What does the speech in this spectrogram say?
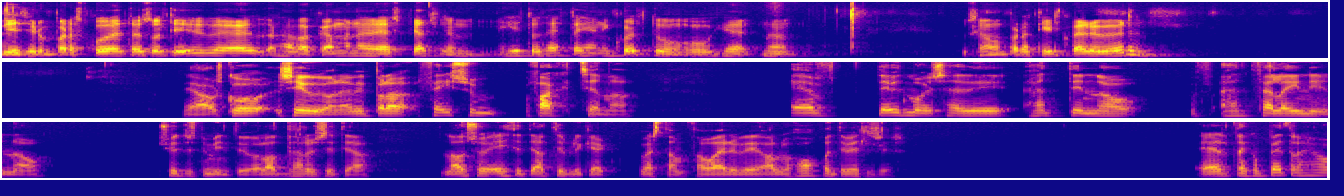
við þurfum bara að skoða þetta svolítið yfir að hafa gaman að við að spjallum hitt og þetta hérna í kvöld og, og hérna þú sjáum bara til hverju við verðum Já, sko, Sigur Jón, ef við bara feysum fakt hérna ef David Moyes hefði hendinn á hend fella inn inn á 70. mínútu og látið þar við sitja náðu svo eitt eitt aftifli gegn vestam þá væri við alveg hoppandi villisir Er þetta eitthvað betra hjá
